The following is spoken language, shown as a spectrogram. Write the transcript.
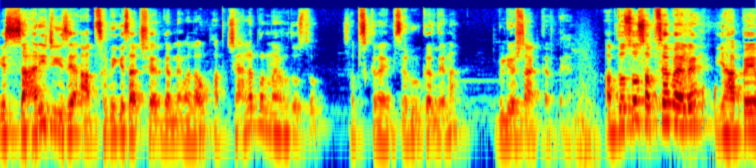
ये सारी चीज़ें आप सभी के साथ शेयर करने वाला हूँ। आप चैनल पर नए हो दोस्तों सब्सक्राइब ज़रूर कर देना। वीडियो स्टार्ट करते हैं। अब दोस्तों, सबसे पहले यहाँ पे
